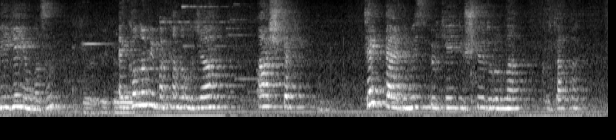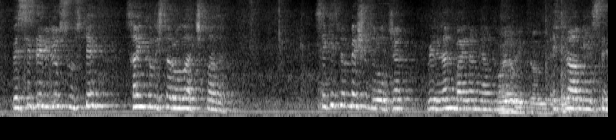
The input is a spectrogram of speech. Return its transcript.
Bilge Yılmaz'ın Ekonomi Bakanı olacağı aşikar. Tek derdimiz ülkeyi düştüğü durumdan kurtarmak. Ve siz de biliyorsunuz ki Sayın Kılıçdaroğlu açıkladı. 8500 lira olacak verilen bayram yardımları Bayram ikramiyesi. ikramiyesi.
